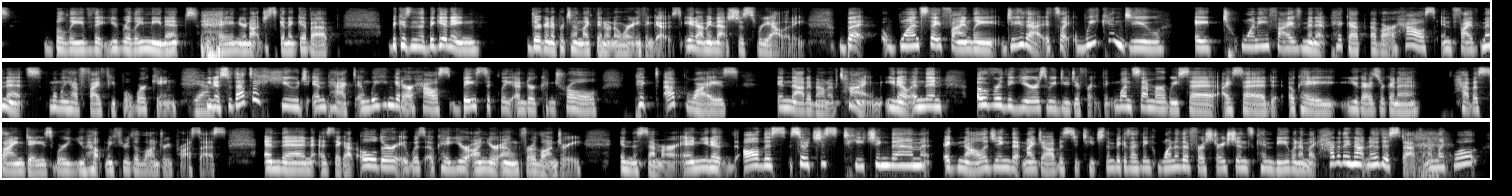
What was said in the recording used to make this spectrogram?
believe that you really mean it. Okay. and you're not just going to give up. Because in the beginning, they're going to pretend like they don't know where anything goes. You know, I mean, that's just reality. But once they finally do that, it's like we can do a 25 minute pickup of our house in five minutes when we have five people working. Yeah. You know, so that's a huge impact. And we can get our house basically under control, picked up wise in that amount of time you know and then over the years we do different things one summer we said i said okay you guys are going to have assigned days where you help me through the laundry process. And then as they got older, it was okay, you're on your own for laundry in the summer. And, you know, all this. So it's just teaching them, acknowledging that my job is to teach them because I think one of the frustrations can be when I'm like, how do they not know this stuff? And I'm like, well,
